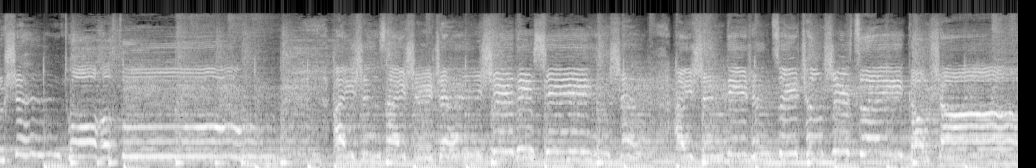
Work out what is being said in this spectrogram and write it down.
完成神托付。爱神才是真实的心神，爱神的人最诚实最高尚。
